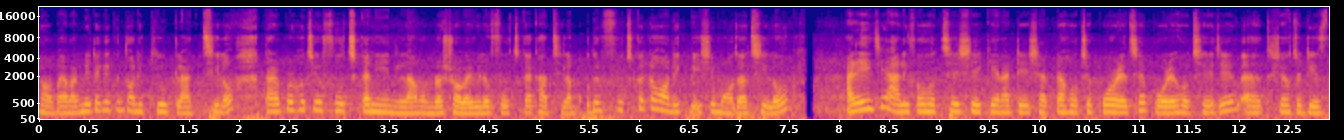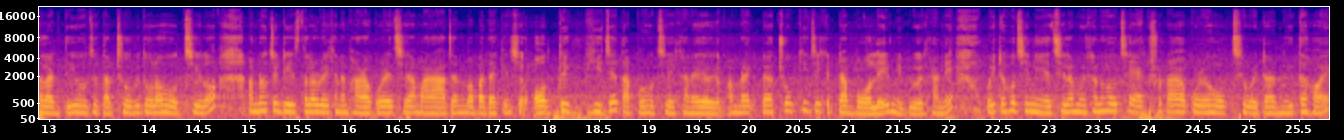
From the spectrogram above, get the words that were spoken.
সবাই। আমার মেয়েটাকে কিন্তু অনেক কিউট লাগছিল। তারপর হচ্ছে ফুচকা নিয়ে নিলাম, আমরা সবাই মিলে ফুচকা খাচ্ছিলাম। ওদের ওদের ফুচকাটা অনেক বেশি মজা ছিল। আর এই যে আলিফা হচ্ছে, সে কেনা টি শার্টটা হচ্ছে পরেছে। পরে হচ্ছে যে সে হচ্ছে ডিএসএলআর দিয়ে হচ্ছে তার ছবি তোলা হচ্ছিল। আমরা হচ্ছে ডিএসএলআর এখানে ভাড়া করেছিলাম। আর আজান বাবা দেখেন, সে অর্ধেক ভিজে তারপর হচ্ছে এখানে, আমরা একটা চকি যেটা বলে মেবি ওইখানে, ওইটা হচ্ছে নিয়েছিলাম। ওইখানে হচ্ছে একশো টাকা করে হচ্ছে ওইটা নিতে হয়।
